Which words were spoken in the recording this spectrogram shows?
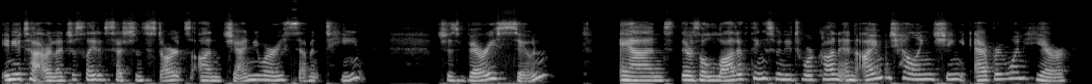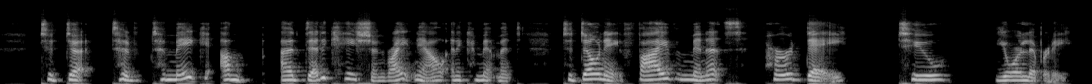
in Utah our legislative session starts on January 17th which is very soon. And there's a lot of things we need to work on. And I'm challenging everyone here to de- to to make a, a dedication right now and a commitment to donate five minutes per day to your liberty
